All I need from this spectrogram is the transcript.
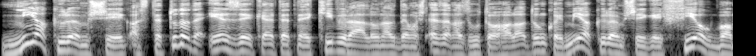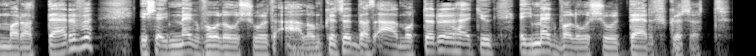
Mi a különbség? Azt te tudod-e érzékeltetni egy kívülállónak, de most ezen az úton haladunk, hogy mi a különbség egy fiókban maradt terv és egy megvalósult álom között, de az álmot törölhetjük egy megvalósult terv között.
